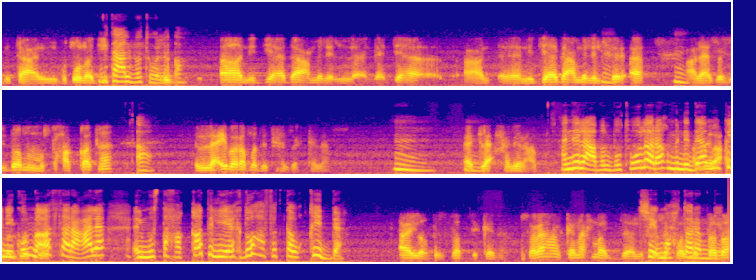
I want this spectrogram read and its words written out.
بتاع البطولة دي بتاع البطولة آه آه نديها دعم لل... نديها آه، نديها دعم للفرقة مم. على أساس يدوها من مستحقاتها آه اللعيبة رفضت هذا الكلام. قالت لا هنلعب هنلعب البطولة رغم إن ده ممكن يكون البطولة. مأثر على المستحقات اللي ياخدوها في التوقيت ده أيوه بالظبط كده بصراحة كان أحمد شيء محترم جدا.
